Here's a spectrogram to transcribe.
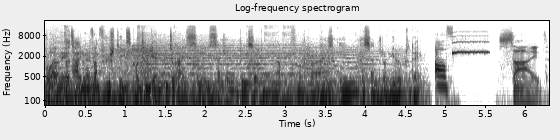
Blair. Verteilung von Flüchtlingskontingenten. I see such an base opening up for prize in the center of Europe today. Offside.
